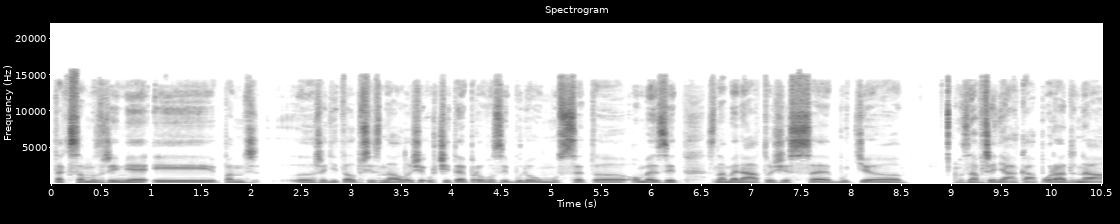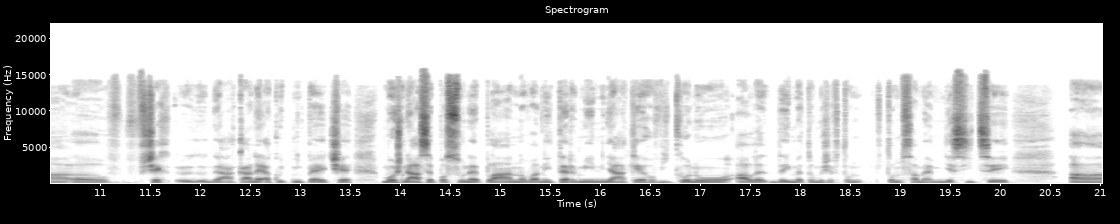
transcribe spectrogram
tak samozřejmě i pan ředitel přiznal, že určité provozy budou muset eh, omezit. Znamená to, že se buď eh, zavře nějaká poradna, eh, všech, nějaká neakutní péče, možná se posune plánovaný termín nějakého výkonu, ale dejme tomu, že v tom, v tom samém měsíci a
